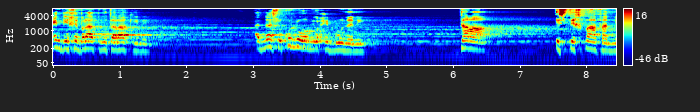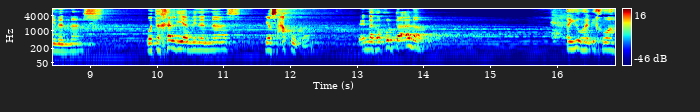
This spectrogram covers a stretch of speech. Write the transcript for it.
عندي خبرات متراكمة. الناس كلهم يحبونني. ترى استخفافا من الناس وتخليا من الناس يصعقك. لأنك قلت أنا. أيها الإخوة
